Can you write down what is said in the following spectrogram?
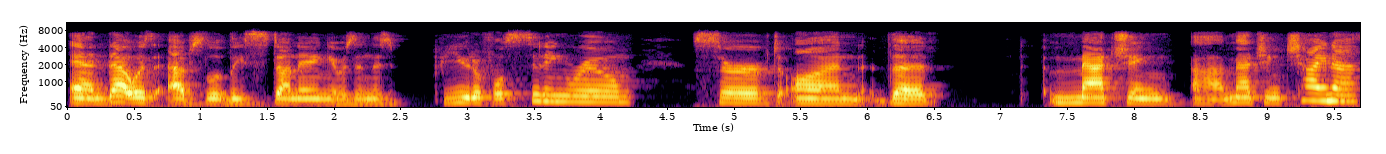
And that was absolutely stunning. It was in this beautiful sitting room, served on the matching uh, matching china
